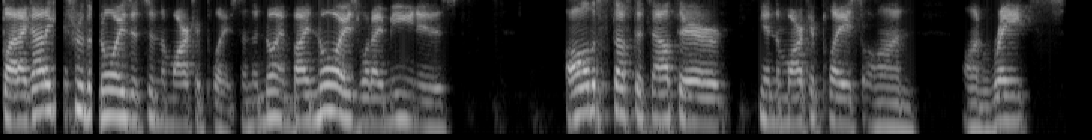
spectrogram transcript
but I got to get through the noise that's in the marketplace. And the noise, by noise, what I mean is all the stuff that's out there in the marketplace on on rates,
